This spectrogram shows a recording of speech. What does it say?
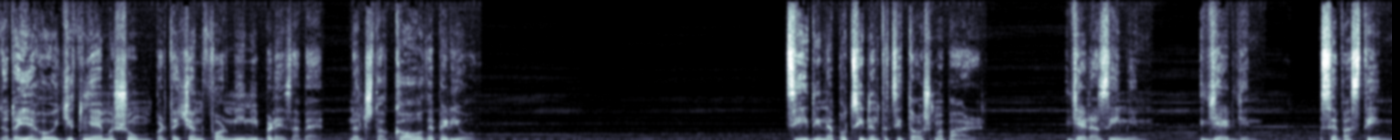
do të jehojë gjithnjë e më shumë për të qenë formimi i brezave në çdo kohë dhe periudhë. Cilin apo cilën të citosh më parë? Gjerazimin, Gjergjin, Sevastinë,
